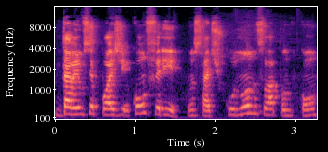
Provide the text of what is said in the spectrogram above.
E também você pode conferir no site colunofla.com.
